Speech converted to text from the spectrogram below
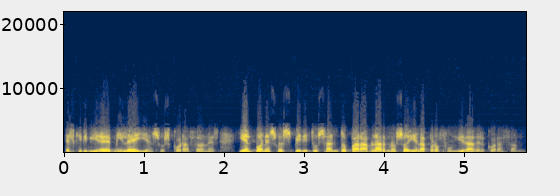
escribiré mi ley en sus corazones. Y Él pone su Espíritu Santo para hablarnos hoy en la profundidad del corazón.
